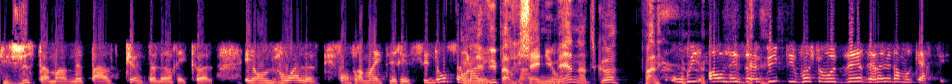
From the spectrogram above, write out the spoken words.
qui, justement, ne parlent que de leur école. Et on le voit, là, qui sont vraiment intéressés. Non On seulement l'a vu par les chaînes humaines, en tout cas. Oui, on les a vus, puis moi, je peux vous dire, il y en avait dans mon quartier.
